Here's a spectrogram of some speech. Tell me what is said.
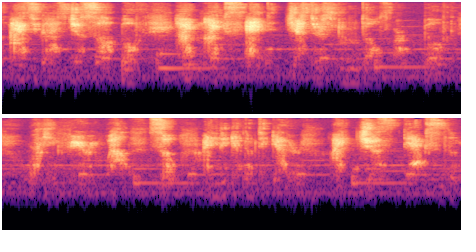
So as you guys just saw, both Hype Mike's and Jester's voodoo dolls are both working very well. So I need to get them together. I just texted them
